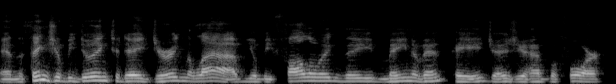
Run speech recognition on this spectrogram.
And the things you'll be doing today during the lab, you'll be following the main event page as you have before,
